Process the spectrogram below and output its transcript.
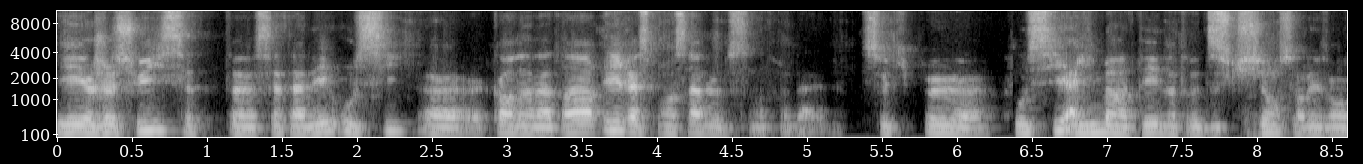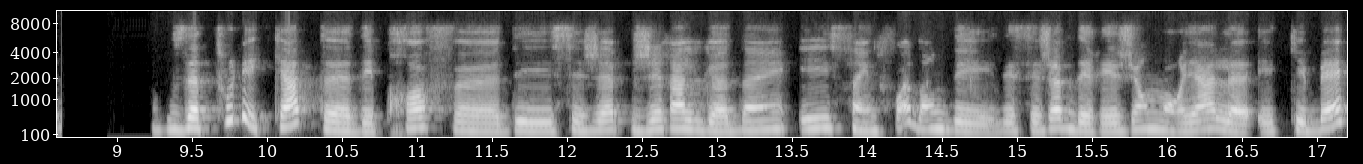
et je suis cette, cette année aussi euh, coordonnateur et responsable du centre d'aide, ce qui peut euh, aussi alimenter notre discussion sur les ondes. Vous êtes tous les quatre euh, des profs euh, des cégeps Gérald Godin et Sainte-Foy, donc des, des cégeps des régions de Montréal et Québec,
